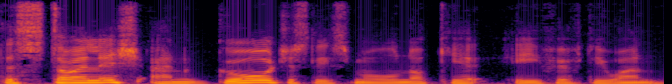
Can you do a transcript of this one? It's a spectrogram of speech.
The stylish and gorgeously small Nokia E51.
